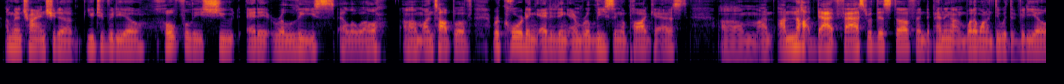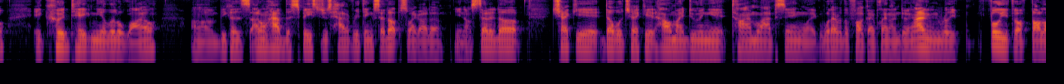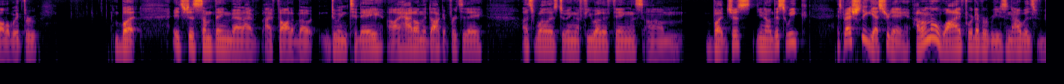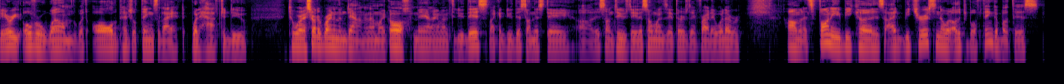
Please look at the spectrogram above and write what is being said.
I'm gonna try and shoot a YouTube video, hopefully shoot, edit, release, lol, um, on top of recording, editing, and releasing a podcast. Um, I'm I'm not that fast with this stuff, and depending on what I want to do with the video, it could take me a little while um, because I don't have the space to just have everything set up. So I gotta you know set it up, check it, double check it. How am I doing it? Time lapsing, like whatever the fuck I plan on doing. I haven't even really fully th- thought all the way through, but it's just something that I've I've thought about doing today. Uh, I had on the docket for today, as well as doing a few other things. Um, but just you know this week especially yesterday. I don't know why, for whatever reason, I was very overwhelmed with all the potential things that I would have to do to where I started writing them down. And I'm like, oh man, I'm gonna have to do this. And I can do this on this day, uh, this on Tuesday, this on Wednesday, Thursday, Friday, whatever. Um, and it's funny because I'd be curious to know what other people think about this.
